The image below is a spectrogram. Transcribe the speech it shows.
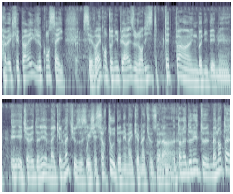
avec les paris que je conseille. C'est vrai qu'Anthony Perez aujourd'hui, c'était peut-être pas hein, une bonne idée, mais Et, et tu avais donné Michael Matthews aussi. oui, j'ai surtout donné Michael Matthews. Voilà. Hein. T'en as donné. te- Maintenant, t'as as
